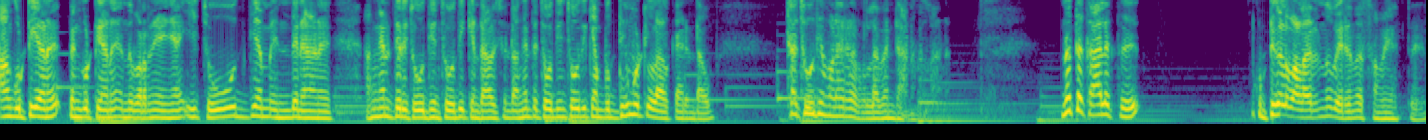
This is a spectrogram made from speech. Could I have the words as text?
ആൺകുട്ടിയാണ് പെൺകുട്ടിയാണ് എന്ന് പറഞ്ഞു കഴിഞ്ഞാൽ ഈ ചോദ്യം എന്തിനാണ്? അങ്ങനത്തെ ഒരു ചോദ്യം ചോദിക്കേണ്ട ആവശ്യമുണ്ട്. അങ്ങനത്തെ ചോദ്യം ചോദിക്കാൻ ബുദ്ധിമുട്ടുള്ള ആൾക്കാരുണ്ടാവും. പക്ഷെ ആ ചോദ്യം വളരെ റിലവന്റ് ആണെന്നുള്ളതാണ്. ഇന്നത്തെ കാലത്ത് കുട്ടികൾ വളർന്നു വരുന്ന സമയത്ത്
